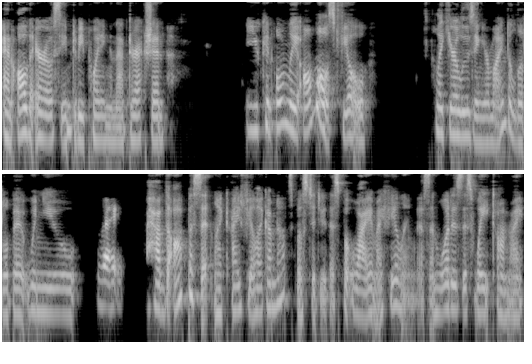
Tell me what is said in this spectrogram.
and all the arrows seem to be pointing in that direction, you can only almost feel like you're losing your mind a little bit when you right have the opposite like i feel like i'm not supposed to do this but why am i feeling this and what is this weight on my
